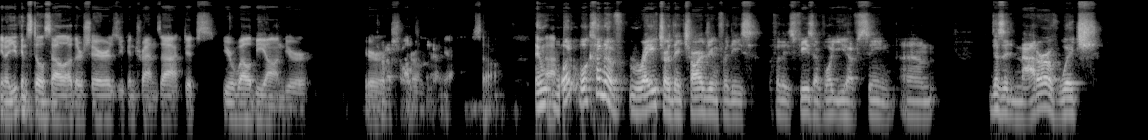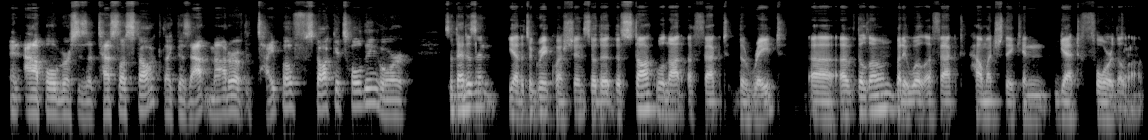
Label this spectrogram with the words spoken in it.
you know you can still sell other shares, you can transact. It's you're well beyond your your yeah. So and uh, what what kind of rates are they charging for these for these fees of what you have seen? Um, does it matter of which an Apple versus a Tesla stock? Like, does that matter of the type of stock it's holding or? So that doesn't, yeah, that's a great question. So the, the stock will not affect the rate uh, of the loan, but it will affect how much they can get for the loan.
